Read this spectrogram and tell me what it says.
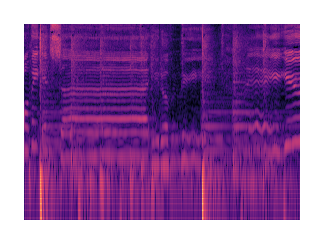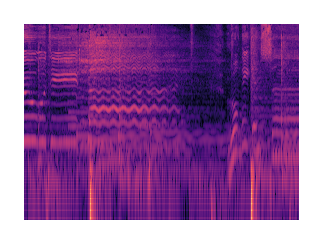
on the inside of me. May you delight on the inside.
